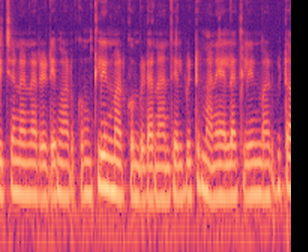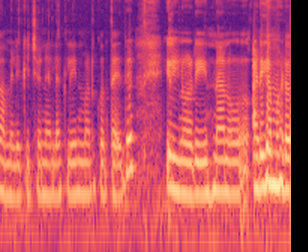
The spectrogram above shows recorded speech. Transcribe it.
ಕಿಚನನ್ನು ರೆಡಿ ಮಾಡ್ಕೊಂಡು ಕ್ಲೀನ್ ಮಾಡ್ಕೊಂಬಿಡೋಣ ಅಂತ ಹೇಳ್ಬಿಟ್ಟು ಮನೆಯೆಲ್ಲ ಕ್ಲೀನ್ ಮಾಡಿಬಿಟ್ಟು ಆಮೇಲೆ ಕಿಚನ್ ಎಲ್ಲ ಕ್ಲೀನ್ ಮಾಡ್ಕೊತಾ ಇದ್ದೆ. ಇಲ್ಲಿ ನೋಡಿ, ನಾನು ಅಡುಗೆ ಮಾಡೋ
